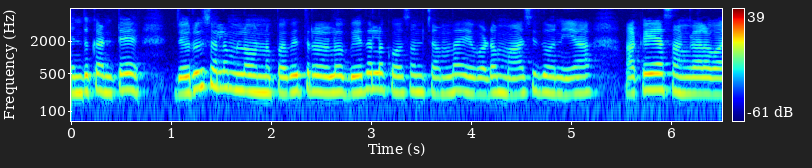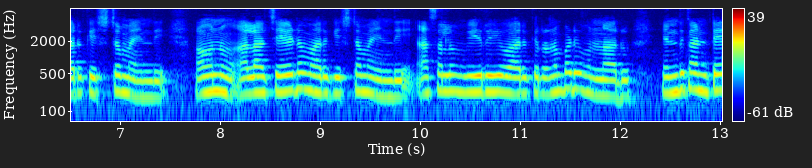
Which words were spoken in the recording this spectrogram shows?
ఎందుకంటే జెరూసలంలో ఉన్న పవిత్రులలో బీదల కోసం చందా ఇవ్వడం మాసిధోనియా అకయ సంఘాల వారికి ఇష్టమైంది. అవును అలా చేయడం వారికి ఇష్టమైంది. అసలు వీరు వారికి రుణపడి ఉన్నారు. ఎందుకంటే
